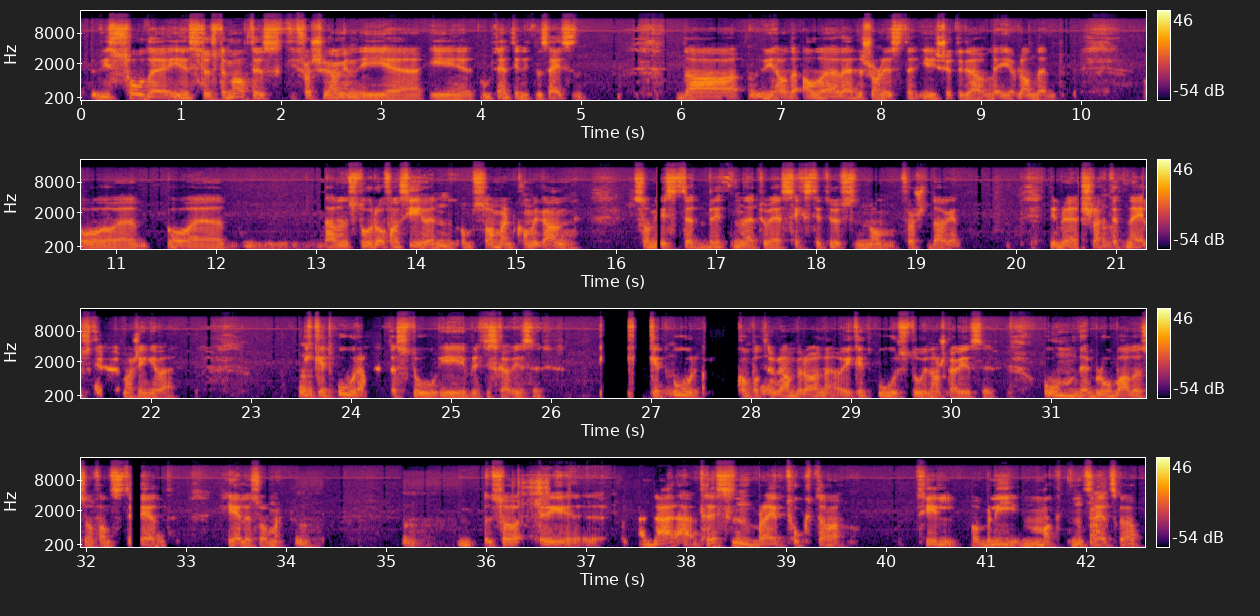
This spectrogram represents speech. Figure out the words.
Vi så det systematisk første gangen i, eh, i, omtrent i 1916. Da vi hadde alle verdens journalister i skyttergravene i London. Og, og, eh, da den store offensiven om sommeren kom i gang, så mistet britene tror jeg, 60 000 mann første dagen. De ble slaktet ned i maskingevær. Ikke et ord av dette sto i britiske aviser. Ikke et ord kom på telegrambyråene, og ikke et ord sto i norske aviser om det blodbadet som fant sted hele sommeren. Så eh, der Pressen ble tukta til å bli maktens redskap.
